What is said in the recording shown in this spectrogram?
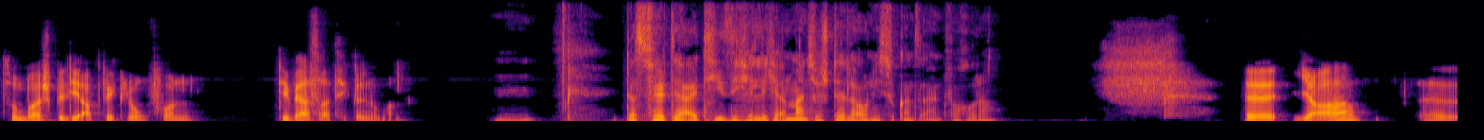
zum Beispiel die Abwicklung von Diversartikelnummern. Mhm. Das fällt der IT sicherlich an mancher Stelle auch nicht so ganz einfach, oder? Äh, ja, äh,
